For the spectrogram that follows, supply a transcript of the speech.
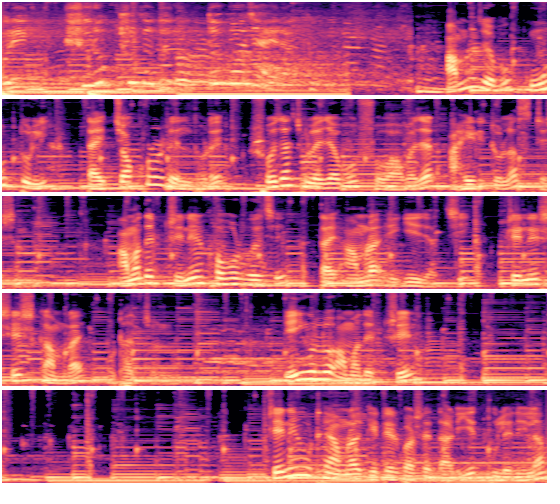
করে সুরক্ষিত দূরত্ব বজায় রাখুন আমরা যাব কুমোরটুলি, তাই চক্র রেল ধরে সোজা চলে যাব শোভাবাজার আহিরিটোলা স্টেশন। আমাদের ট্রেনের খবর হয়েছে, তাই আমরা এগিয়ে যাচ্ছি ট্রেনের শেষ কামরায় ওঠার জন্য। এই হলো আমাদের ট্রেন। ট্রেনে উঠে আমরা গেটের পাশে দাঁড়িয়ে তুলে নিলাম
